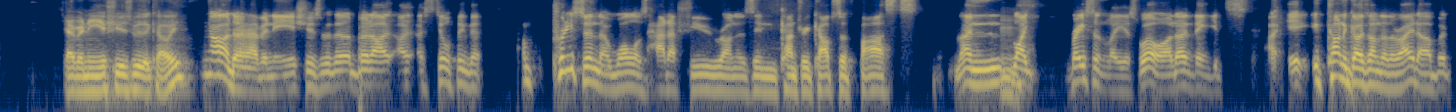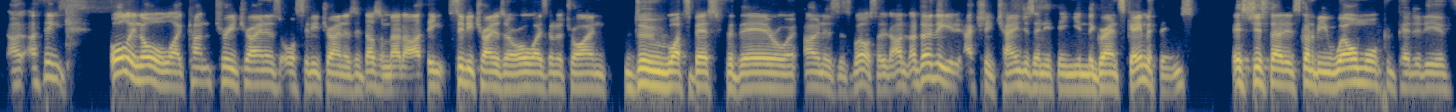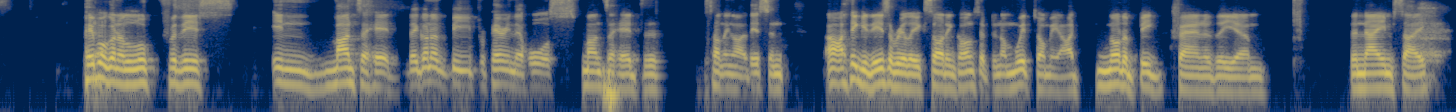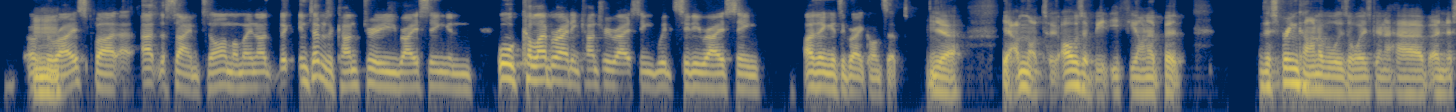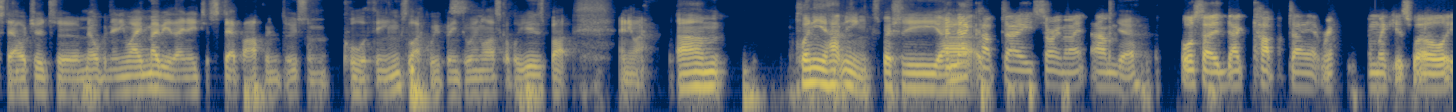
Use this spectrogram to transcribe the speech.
Do you have any issues with it, Coey? No, I don't have any issues with it, but I, I still think that I'm pretty certain that Waller's had a few runners in country cups of past and mm. like recently as well. I don't think it's it, it kind of goes under the radar, but I, I, think all in all, like country trainers or city trainers, it doesn't matter. I think city trainers are always going to try and do what's best for their owners as well. So I, I don't think it actually changes anything in the grand scheme of things. It's just that it's going to be well more competitive. People yeah. are going to look for this in months ahead. They're going to be preparing their horse months ahead for something like this. And I think it is a really exciting concept. And I'm with Tommy. I'm not a big fan of the um, the namesake of mm. the race, but at the same time, I mean, I, in terms of country racing and or collaborating country racing with city racing, I think it's a great concept. Yeah, yeah, I'm not too. I was a bit iffy on it, but the spring carnival is always going to have a nostalgia to Melbourne anyway. Maybe they need to step up and do some cooler things like we've been doing the last couple of years. But anyway, um, plenty of happening, especially and that uh, cup day. Sorry, mate. Um, yeah. Also, that cup day at Randwick as well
